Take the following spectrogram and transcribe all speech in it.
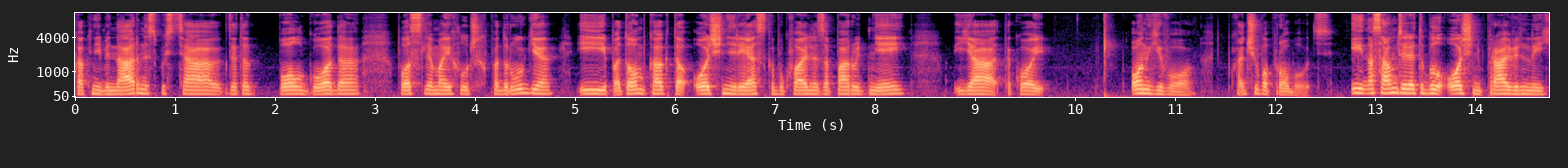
как небинарный, спустя где-то полгода после моих лучших подруги, и потом как-то очень резко, буквально за пару дней, я такой, он его, хочу попробовать. И на самом деле это был очень правильный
